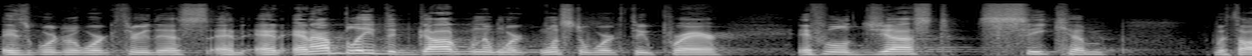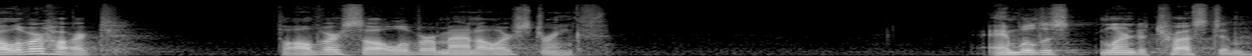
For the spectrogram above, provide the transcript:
is going to work through this, and, and, and I believe that God wants to work through prayer if we'll just seek Him with all of our heart, with all of our soul, all of our mind, all our strength. And we'll just learn to trust Him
